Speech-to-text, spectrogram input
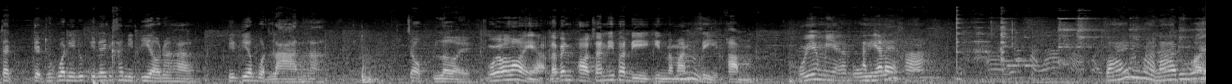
แต่เดี๋ยวทุกวันนี้ดูกินได้แค่นิดเดียวนะคะนิดเดียวหมดร้านค่ะ จบเลยอุ้ยอร่อยอะ แล้วเป็นพอร์ชั่นที่พอดีกินประมาณอืมสี่คำอุ้ยยังมีอันอุ๊ยอันนี้อะไรคะ ว้ายมีหม่าล่าด้วย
